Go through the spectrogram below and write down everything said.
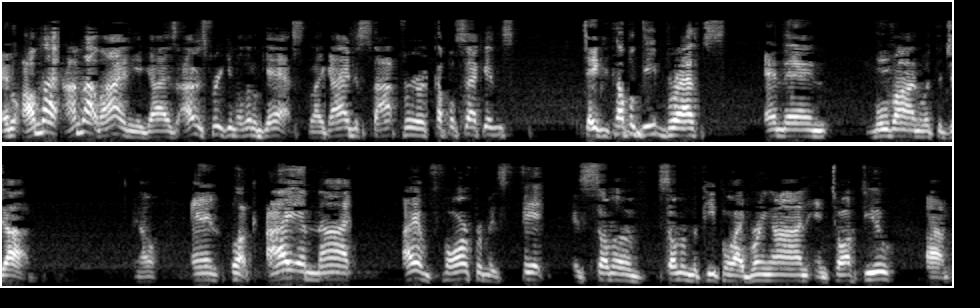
And I'm not, I'm not lying to you guys. I was freaking a little gassed. Like I had to stop for a couple seconds, take a couple deep breaths, and then move on with the job. You know, and look, I am not, I am far from as fit as some of some of the people I bring on and talk to you. Um,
